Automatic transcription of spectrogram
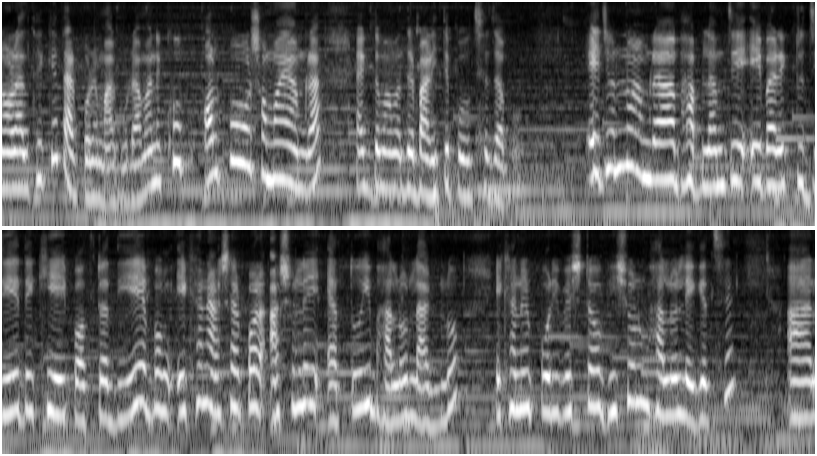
নড়াইল থেকে তারপরে মাগুরা। মানে খুব অল্প সময় আমরা একদম আমাদের বাড়িতে পৌঁছে যাব। এই জন্য আমরা ভাবলাম যে এবার একটু যেয়ে দেখি এই পথটা দিয়ে এবং এখানে আসার পর আসলে এতই ভালো লাগল। এখানের পরিবেশটাও ভীষণ ভালো লেগেছে। আর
